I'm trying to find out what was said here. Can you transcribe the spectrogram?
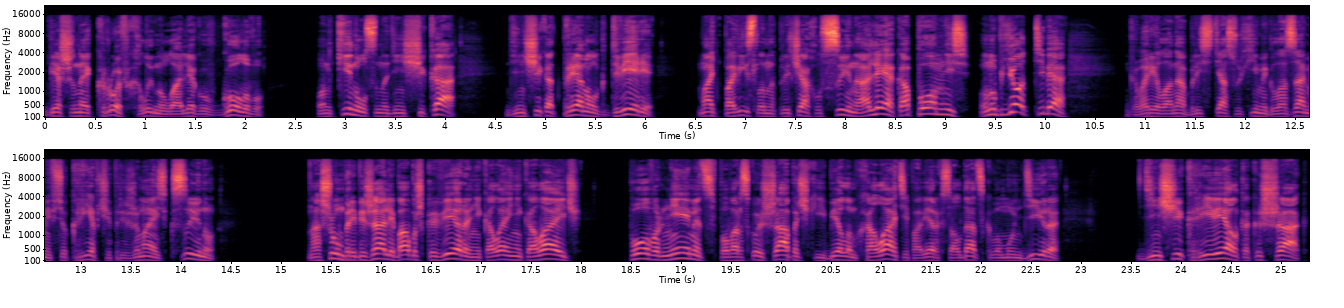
Бешеная кровь хлынула Олегу в голову. Он кинулся на денщика. Денщик отпрянул к двери. Мать повисла на плечах у сына. «Олег, опомнись! Он убьет тебя!» — говорила она, блестя сухими глазами, все крепче прижимаясь к сыну. На шум прибежали бабушка Вера, Николай Николаевич, повар-немец в поварской шапочке и белом халате поверх солдатского мундира. Денщик ревел, как и шаг,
